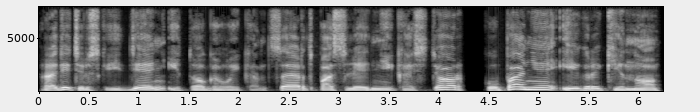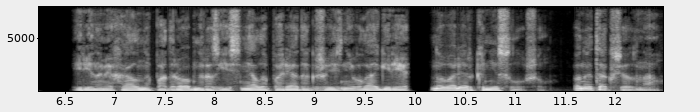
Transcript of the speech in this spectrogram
родительский день, итоговый концерт, последний костер, купание, игры, кино. Ирина Михайловна подробно разъясняла порядок жизни в лагере, но Валерка не слушал. Он и так все знал.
